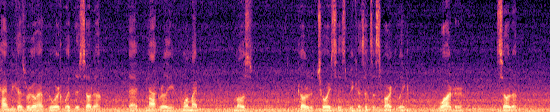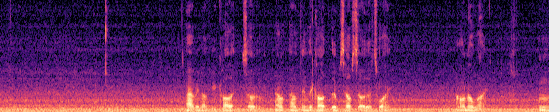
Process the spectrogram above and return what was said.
kind of because we're to have to work with the soda that not really one of my most go-to choices because it's a sparkling water soda. I don't even know if you call it soda. I don't, I don't think they call it themselves soda, that's why. I don't know why. Hmm.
